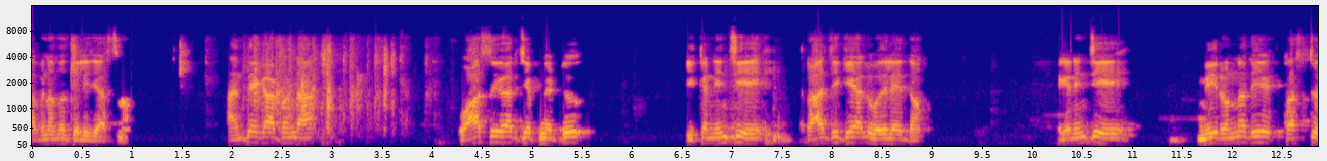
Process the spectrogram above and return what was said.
అభినందన తెలియజేస్తున్నాం. అంతేకాకుండా వాసు గారు చెప్పినట్టు ఇక్కడి నుంచి రాజకీయాలు వదిలేద్దాం. ఇక నుంచి మీరున్నది ట్రస్ట్.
